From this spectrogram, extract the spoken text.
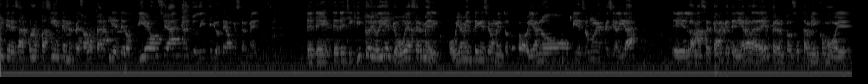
interesar por los pacientes, me empezó a gustar y desde los 10, 11 años yo dije yo tengo que ser médico. Desde, desde chiquito yo dije yo voy a ser médico. Obviamente en ese momento todavía no pienso en una especialidad. Eh, la más cercana que tenía era la de él, pero entonces también como él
